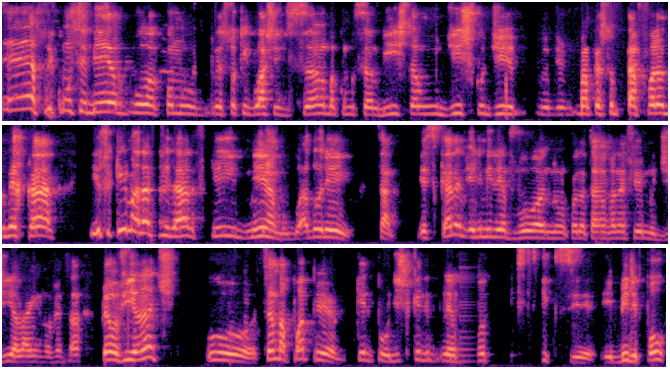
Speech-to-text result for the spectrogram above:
É, fui conceber, pô, como pessoa que gosta de samba, como sambista, um disco de, de uma pessoa que está fora do mercado. E fiquei maravilhado, fiquei mesmo, adorei. Sabe? Esse cara, ele me levou, no, quando eu estava na FM Dia, lá em 99, para eu ouvir antes o samba pop, aquele, pô, o disco que ele levou Six e Billy Paul,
